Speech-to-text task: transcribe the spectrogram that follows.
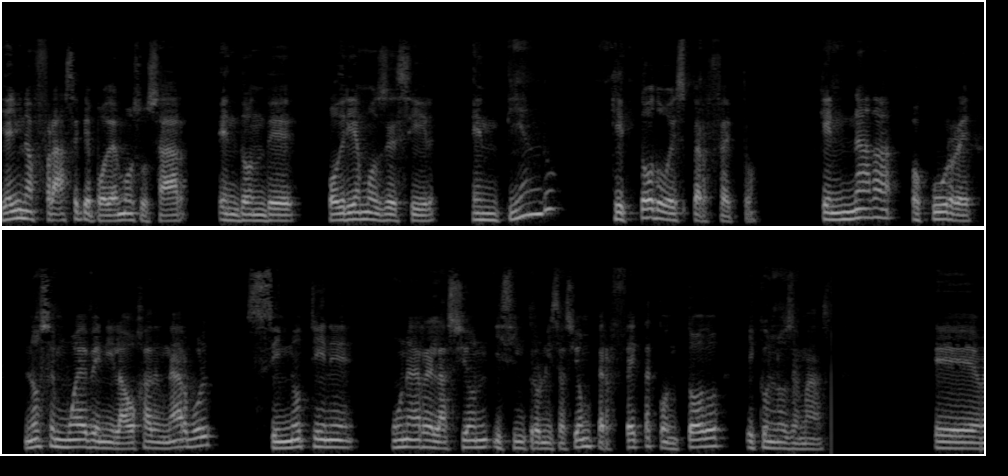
Y hay una frase que podemos usar en donde podríamos decir, entiendo que todo es perfecto, que nada ocurre, no se mueve ni la hoja de un árbol si no tiene una relación y sincronización perfecta con todo y con los demás. Eh,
